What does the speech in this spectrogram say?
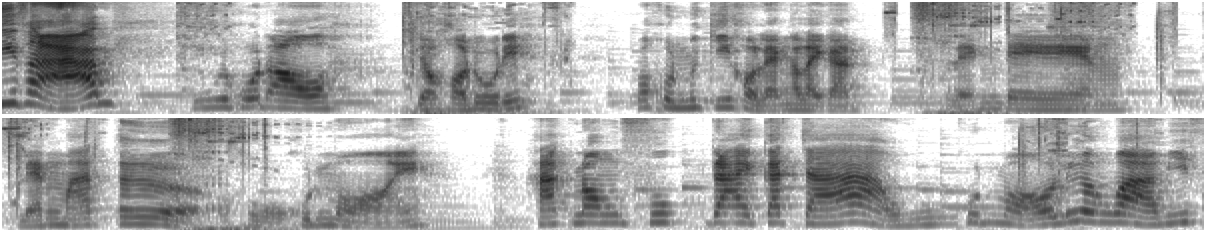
ที่สามอุ้ยโคตรเอา เดี๋ยวขอดูดิ ว่าคนเมื่อกี้เขาแรงอะไรกัน แรงแดง แรงมาสเตอร์ โอ้โห คุณหมอย หักน้องฟุกได้กะจ้าโอ้โหคุณหมอเรื่องว่ามีแฟ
